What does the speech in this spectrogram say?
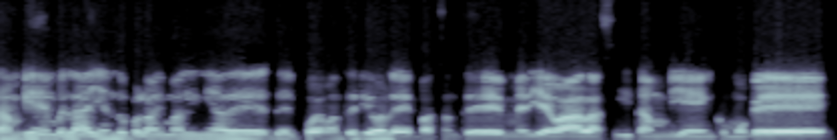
también, ¿verdad? Yendo por la misma línea de, del poema anterior, es bastante medieval, así también, como que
